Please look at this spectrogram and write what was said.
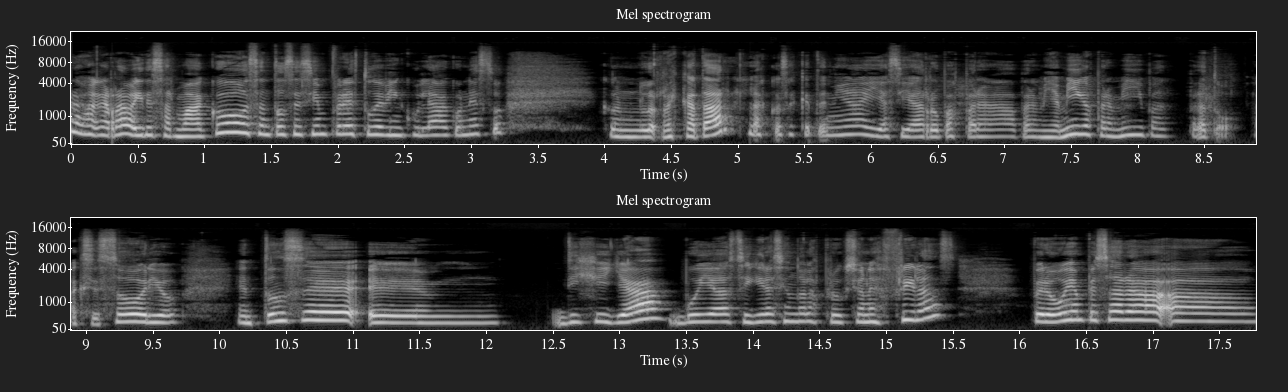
los agarraba y desarmaba cosas, entonces siempre estuve vinculada con eso con rescatar las cosas que tenía y hacía ropas para, para mis amigas, para mí, para, para todo, accesorio. Entonces em, dije ya, voy a seguir haciendo las producciones freelance, pero voy a empezar a,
